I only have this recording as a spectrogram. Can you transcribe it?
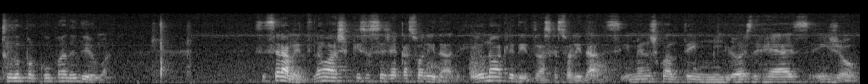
tudo por culpa de Dilma. Sinceramente, não acho que isso seja casualidade. Eu não acredito nas casualidades, e menos quando tem milhões de reais em jogo.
